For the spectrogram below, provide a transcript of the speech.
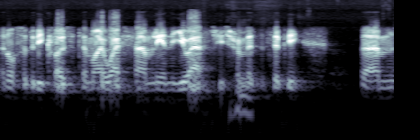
and also to be closer to my wife's family in the us she's from mississippi um,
